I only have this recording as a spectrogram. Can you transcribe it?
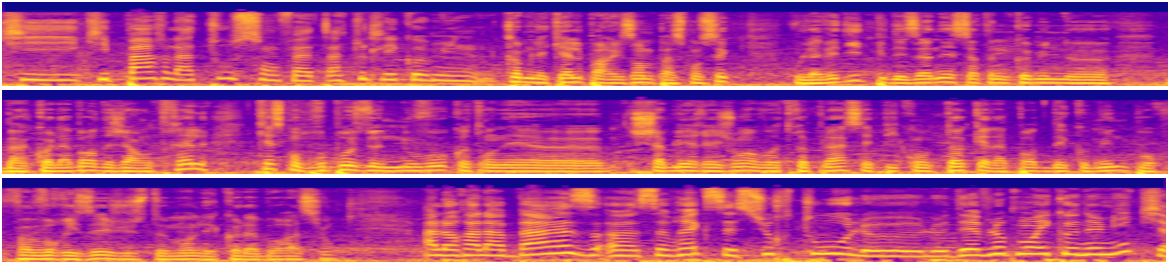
qui, qui, parlent à tous en fait, à toutes les communes. Comme lesquelles par exemple, parce qu'on sait que vous l'avez dit depuis des années, certaines communes ben, collaborent déjà entre elles. Qu'est-ce qu'on propose de nouveau quand on est euh, Chablais Région à votre place et puis qu'on toque à la porte des communes pour favoriser justement les collaborations? Alors à la base, c'est vrai que c'est surtout le, le développement économique.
